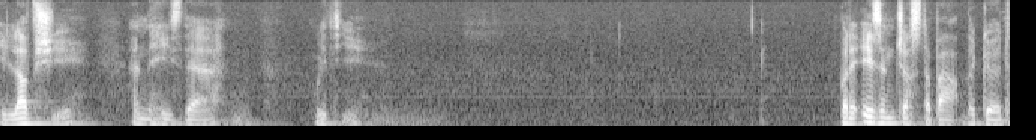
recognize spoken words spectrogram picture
He loves you and that He's there with you. But it isn't just about the good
